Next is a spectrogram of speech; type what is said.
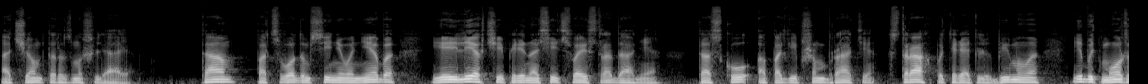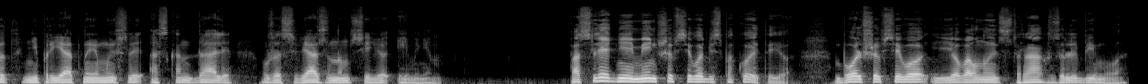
о чем-то размышляя. Там, под сводом синего неба, ей легче переносить свои страдания, тоску о погибшем брате, страх потерять любимого и, быть может, неприятные мысли о скандале, уже связанном с ее именем. Последнее меньше всего беспокоит ее. Больше всего ее волнует страх за любимого.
